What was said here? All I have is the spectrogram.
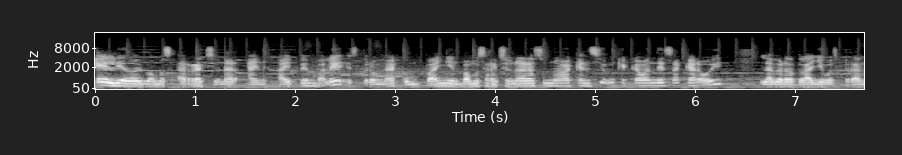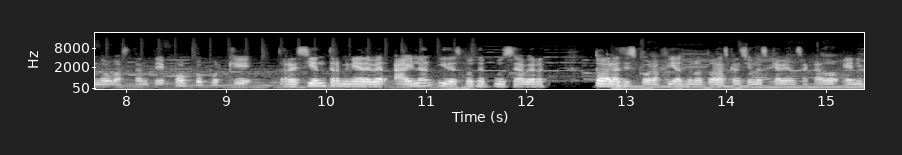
El día de hoy vamos a reaccionar a Enhypen, ¿vale? Espero me acompañen. Vamos a reaccionar a su nueva canción que acaban de sacar hoy. La verdad la llevo esperando bastante poco porque recién terminé de ver Island y después me puse a ver todas las discografías, bueno, todas las canciones que habían sacado en,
